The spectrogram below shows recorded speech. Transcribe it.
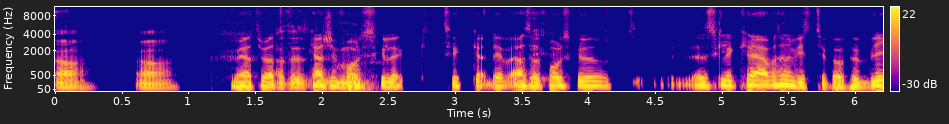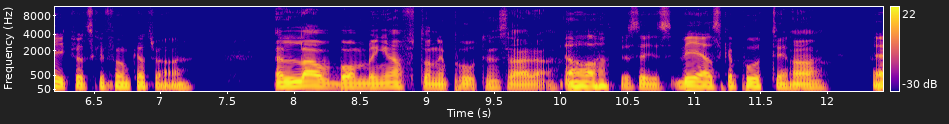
Ja, ja. Men jag tror att, Att det- kanske folk skulle tycka, det, alltså, folk skulle, det skulle krävas en viss typ av publik för att det skulle funka tror jag. En lovebombing-afton i Putins ära. Ja, precis. Vi älskar Putin. Ja, Eh,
